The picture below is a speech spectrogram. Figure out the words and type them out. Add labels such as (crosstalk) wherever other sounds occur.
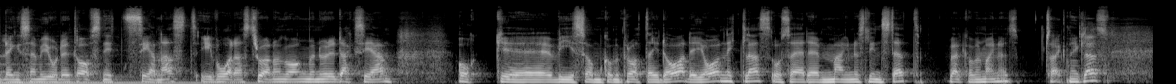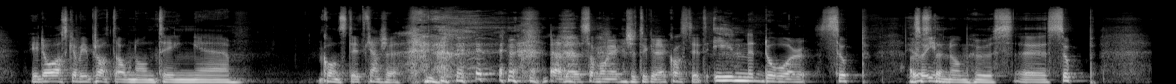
Länge sedan vi gjorde ett avsnitt senast, i våras tror jag någon gång, men nu är det dags igen. Och eh, vi som kommer prata idag, det är jag, Niklas, och så är det Magnus Lindstedt. Välkommen Magnus. Tack Niklas. Idag ska vi prata om någonting eh, konstigt kanske. (laughs) Eller som många kanske tycker är konstigt. Indoor SUP. Alltså inomhus eh, SUP.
